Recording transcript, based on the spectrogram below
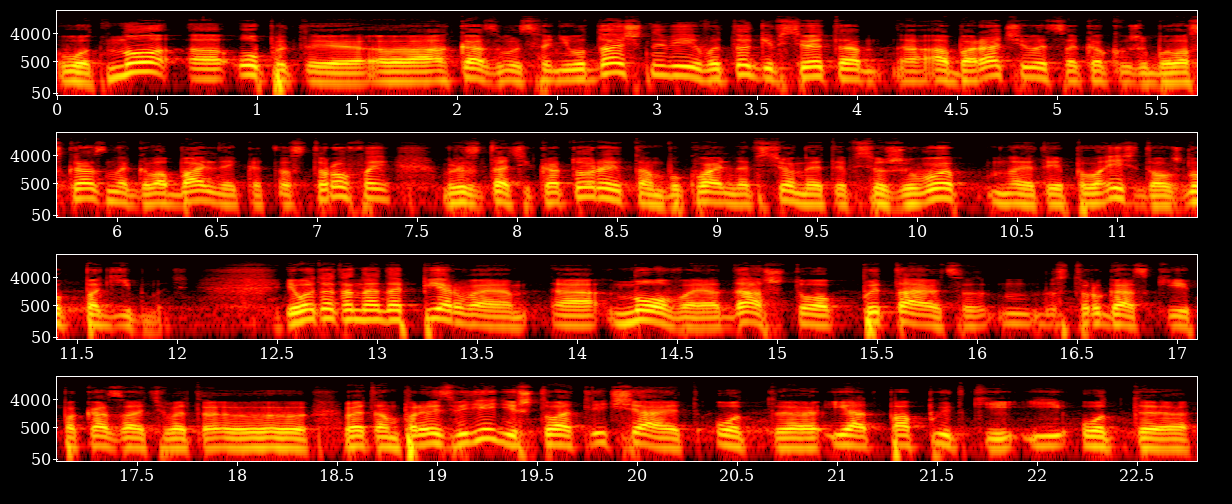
Вот. Но э, опыты э, оказываются неудачными, и в итоге все это э, оборачивается, как уже было сказано, глобальной катастрофой, в результате которой там буквально все на это все живое на этой планете должно погибнуть. И вот это, наверное, первое э, новое, да, что пытаются Стругацкие показать в, это, э, в этом произведении, что отличает от, э, и от попытки, и от э,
